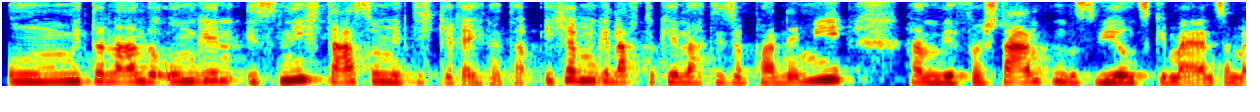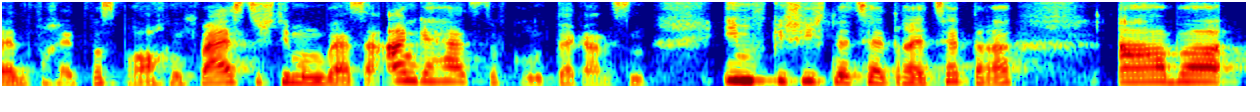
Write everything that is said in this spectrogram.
um miteinander umgehen, ist nicht das, womit ich gerechnet habe. Ich habe mir gedacht, okay, nach dieser Pandemie haben wir verstanden, dass wir uns gemeinsam einfach etwas brauchen. Ich weiß, die Stimmung wäre sehr angeheizt aufgrund der ganzen Impfgeschichten etc. etc. Aber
